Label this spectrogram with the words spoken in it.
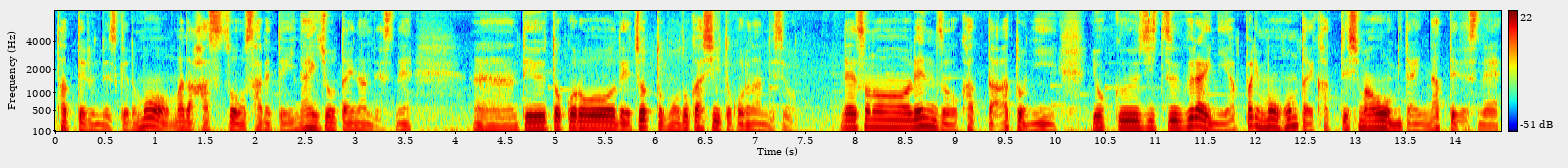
経ってるんですけども、まだ発送されていない状態なんですね。うんっていうところでちょっともどかしいところなんですよ。でそのレンズを買った後に翌日ぐらいにやっぱりもう本体買ってしまおうみたいになってですね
